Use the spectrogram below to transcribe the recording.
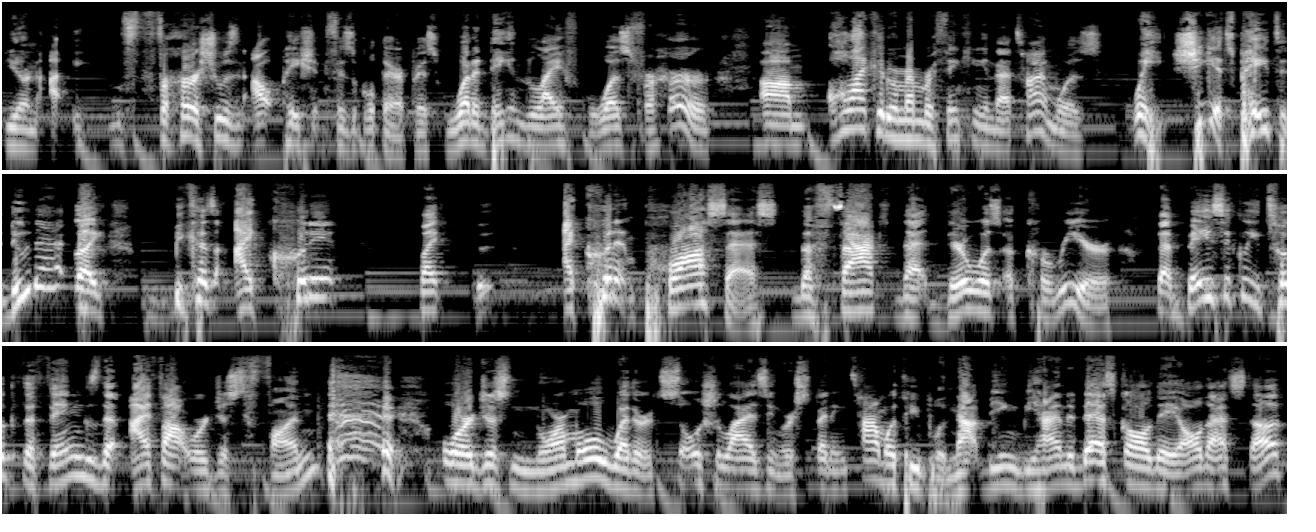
you know for her she was an outpatient physical therapist. What a day in the life was for her. Um, all i could remember thinking in that time was wait she gets paid to do that? Like because i couldn't like I couldn't process the fact that there was a career that basically took the things that I thought were just fun or just normal, whether it's socializing or spending time with people, not being behind a desk all day, all that stuff,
